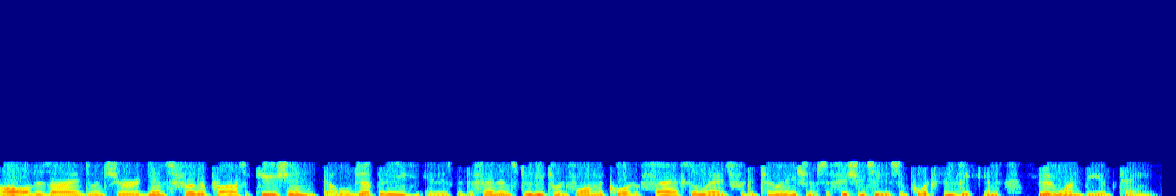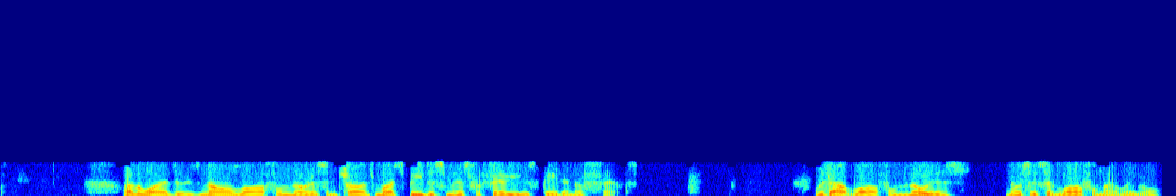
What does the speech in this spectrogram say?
all designed to ensure against further prosecution, double jeopardy. It is the defendant's duty to inform the court of facts alleged for determination of sufficiency to support conviction should one be obtained. Otherwise, there is no lawful notice and charge must be dismissed for failure to state an offense. Without lawful notice, notice I said lawful, not legal,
